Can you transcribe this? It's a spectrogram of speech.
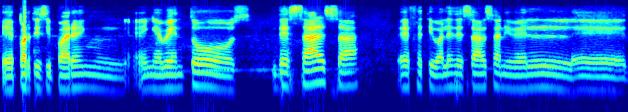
eh, participar en, en, eventos de salsa, eh, festivales de salsa a nivel eh,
